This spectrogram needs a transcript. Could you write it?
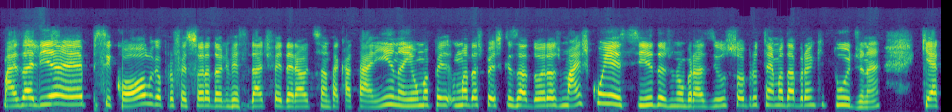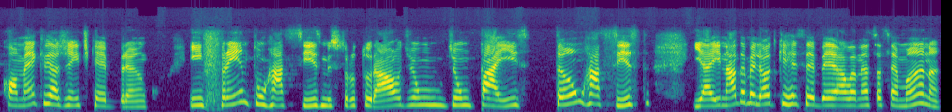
Mas a Lia é psicóloga, professora da Universidade Federal de Santa Catarina e uma, uma das pesquisadoras mais conhecidas no Brasil sobre o tema da branquitude, né? Que é como é que a gente que é branco enfrenta um racismo estrutural de um, de um país tão racista. E aí, nada melhor do que receber ela nessa semana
